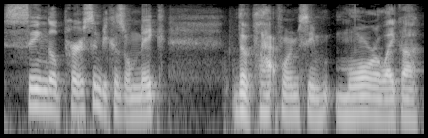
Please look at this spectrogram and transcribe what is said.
single person because it'll make the platform seem more like a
